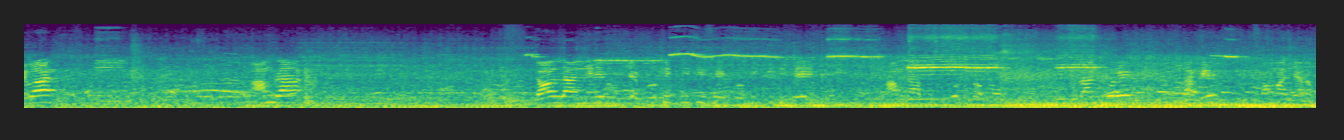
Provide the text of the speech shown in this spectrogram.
এবার আমরা জওয়াহরলাল নেহরুর যে প্রতিকৃতি, সেই প্রতিকৃতিতে আমরা প্রদান করে তাকে সম্মান জানাব।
